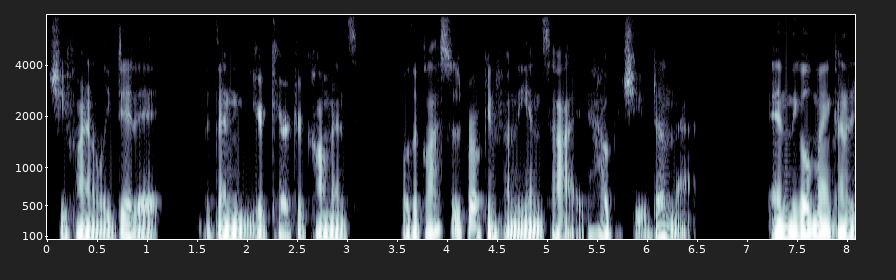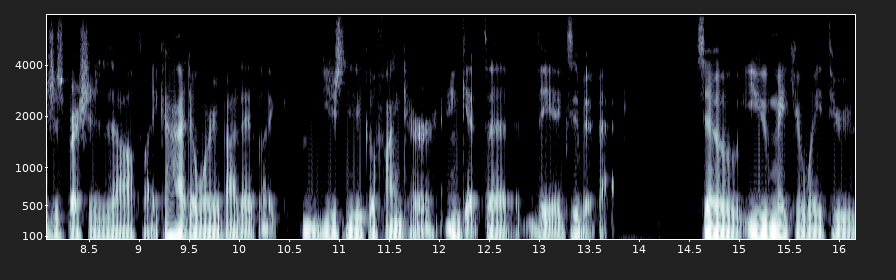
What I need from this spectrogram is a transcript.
She finally did it." But then your character comments, "Well, the glass was broken from the inside. How could she have done that?" And the old man kind of just brushes it off like, "Ah, don't worry about it. Like you just need to go find her and get the the exhibit back." So you make your way through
